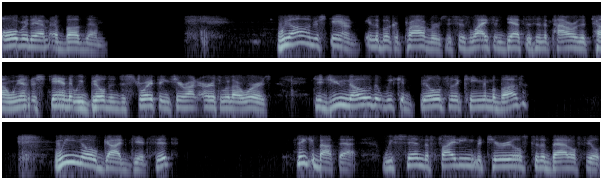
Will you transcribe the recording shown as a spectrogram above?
over them above them. We all understand in the book of Proverbs, it says life and death is in the power of the tongue. We understand that we build and destroy things here on earth with our words. Did you know that we could build for the kingdom above? We know God gets it. Think about that. We send the fighting materials to the battlefield.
